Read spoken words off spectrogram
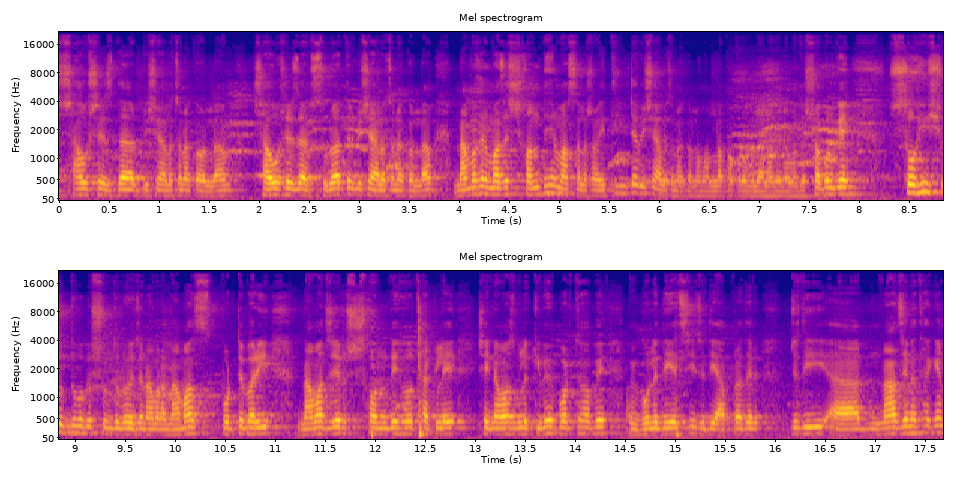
শাহু সেজদার বিষয়ে আলোচনা করলাম শাহু সেজদার সুরাতের বিষয়ে আলোচনা করলাম, নামাজের মাঝে সন্দেহের মাসালা এই তিনটা বিষয়ে আলোচনা করলাম। আল্লাহ ফকরবুল আলমিন আমাদের সকলকে সহি, শুদ্ধভাবে সুন্দরভাবে যেন আমরা নামাজ পড়তে পারি। নামাজের সন্দেহ থাকলে সেই নামাজগুলো কীভাবে পড়তে হবে আমি বলে দিয়েছি। যদি আপনাদের, যদি না জেনে থাকেন,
